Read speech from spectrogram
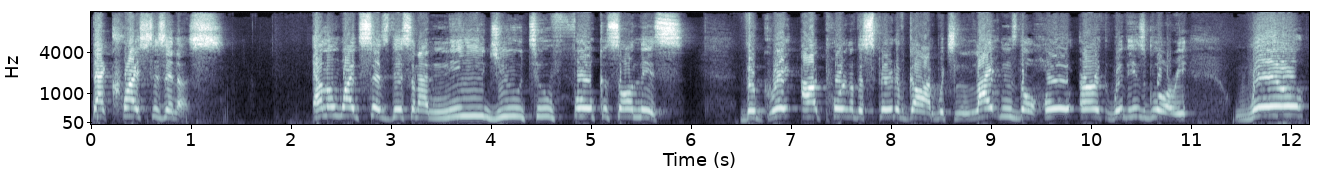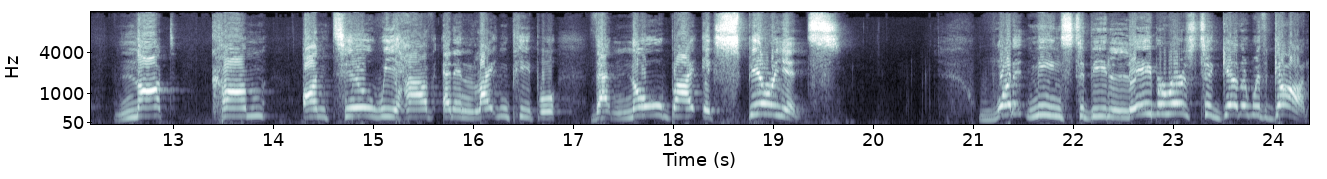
that Christ is in us. Ellen White says this, and I need you to focus on this. The great outpouring of the Spirit of God, which lightens the whole earth with His glory, will not come until we have an enlightened people that know by experience what it means to be laborers together with God.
